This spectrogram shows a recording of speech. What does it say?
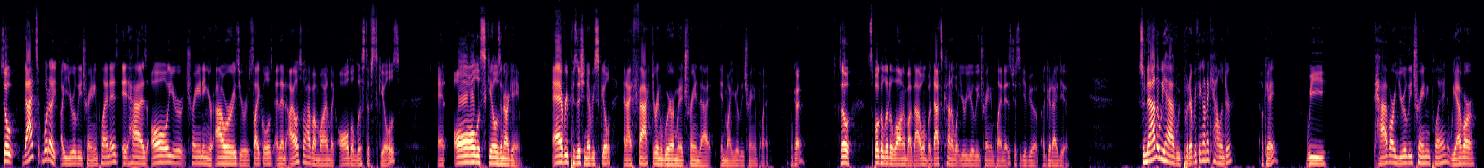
So that's what a, a, yearly training plan is. It has all your training, your hours, your cycles. And then I also have on mine like all the list of skills and all the skills in our game. Every position, every skill. And I factor in where I'm going to train that in my yearly training plan. Okay. So I spoke a little long about that one, but that's kind of what your yearly training plan is, just to give you a, a good idea. So now that we have, we put everything on a calendar, okay? We have our yearly training plan. We have our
